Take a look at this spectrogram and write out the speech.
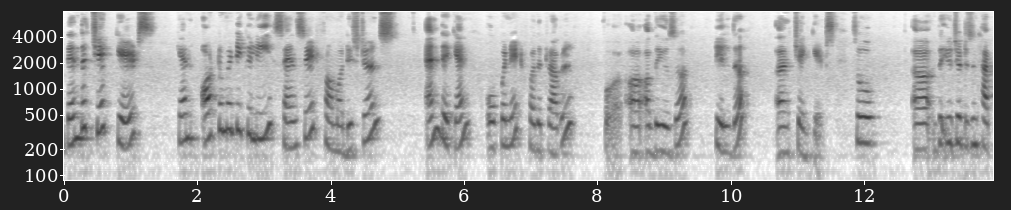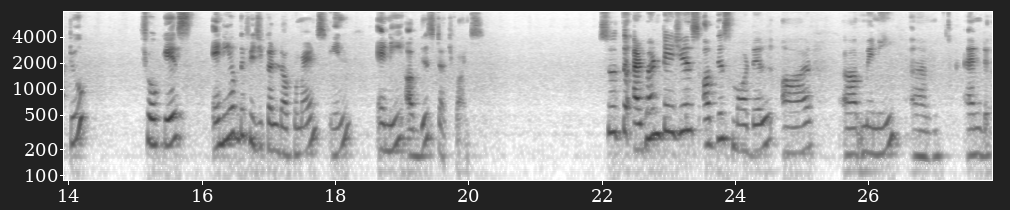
then the check gates can automatically sense it from a distance and they can open it for the travel for, uh, of the user till the uh, check gates so uh, the user doesn't have to showcase any of the physical documents in any of these touch points. So the advantages of this model are uh, many um, and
